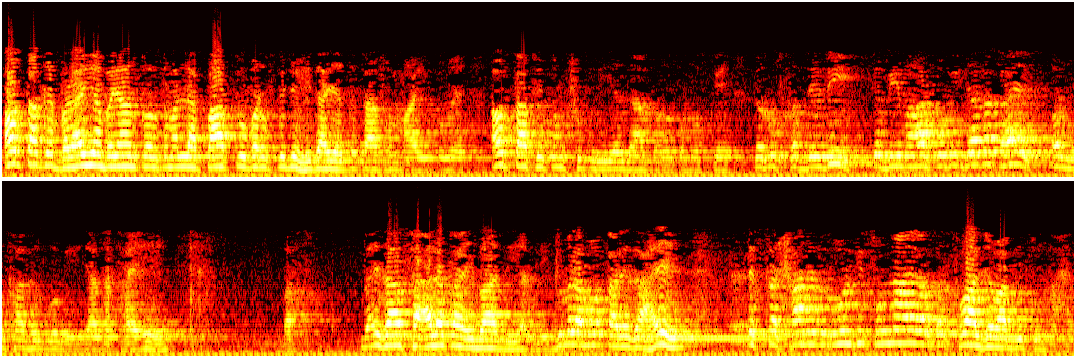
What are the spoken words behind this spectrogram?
اور تاکہ بڑائیاں بیان کرو تم اللہ پاک کے اوپر اس کے جو ہدایت عطا فرمائی تمہیں، اور تاکہ تم شکریہ ادا کرو تم اس کے کہ رخصت دے دی کہ بیمار کو بھی اجازت ہے اور مسافر کو بھی اجازت ہے۔ بس۔ ویسا سال کا عبادی علی جملہ رضا ہے، اس کا شان نزول بھی سننا ہے اور پھر سوال جواب بھی سننا ہے۔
